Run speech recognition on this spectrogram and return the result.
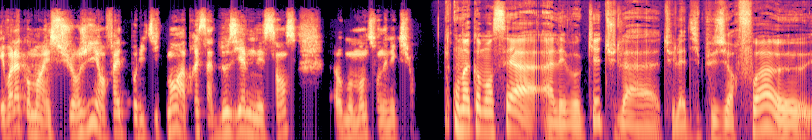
Et voilà comment elle surgit en fait politiquement après sa deuxième naissance euh, au moment de son élection. On a commencé à, à l'évoquer, tu l'as, tu l'as dit plusieurs fois. Euh,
